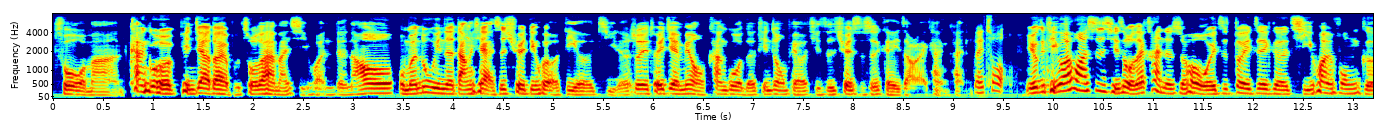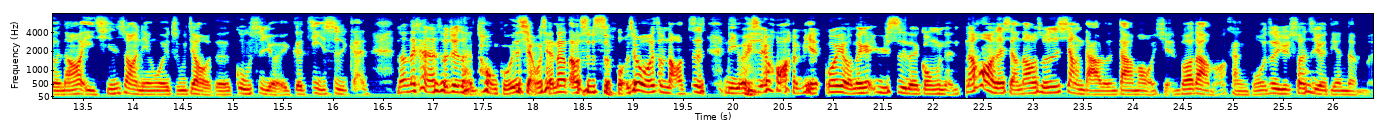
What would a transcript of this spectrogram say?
说我妈看过，评价都还不错，都还蛮喜欢的。然后我们录音的当下也是确定会有第二季的，所以推荐没有看过的听众朋友，其实确实是可以找来看看。没错，有一个题外话是，其实我在看的时候，我一直对这个奇幻风格，然后以青少年为主角的故事有一个既视感，然后在看的时候觉得很痛苦，一直想不起来那到底是什么，就我为什么？脑子里有一些画面，我有那个预示的功能。然后我才想到说是《向达伦大冒险》，不知道大家有没有看过？这就算是有点冷门。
